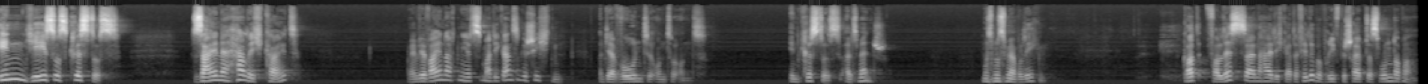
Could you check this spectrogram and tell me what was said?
in Jesus Christus seine Herrlichkeit. Wenn wir Weihnachten jetzt mal die ganzen Geschichten, und er wohnte unter uns. In Christus als Mensch. Muss man es mir überlegen. Gott verlässt seine Heiligkeit. Der Philipperbrief beschreibt das wunderbar.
